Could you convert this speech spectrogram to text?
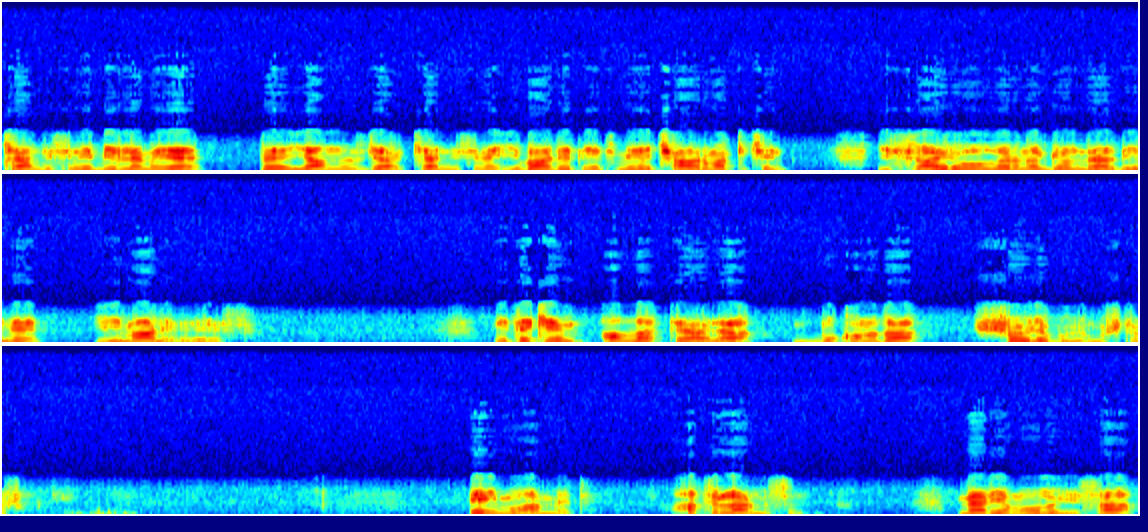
kendisini birlemeye ve yalnızca kendisine ibadet etmeye çağırmak için İsrail oğullarına gönderdiğine iman ediliriz. Nitekim Allah Teala bu konuda şöyle buyurmuştur. Ey Muhammed! Hatırlar mısın? Meryem oğlu İsa,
